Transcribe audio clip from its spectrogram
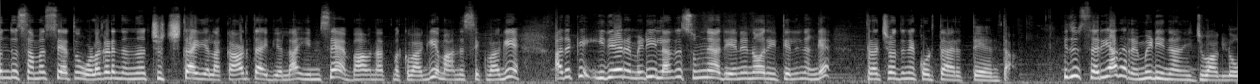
ಒಂದು ಸಮಸ್ಯೆ ಅಥವಾ ಒಳಗಡೆ ನನ್ನ ಚುಚ್ತಾ ಇದೆಯಲ್ಲ, ಕಾಡ್ತಾ ಇದೆಯಲ್ಲ, ಹಿಂಸೆ ಭಾವನಾತ್ಮಕವಾಗಿ, ಮಾನಸಿಕವಾಗಿ, ಅದಕ್ಕೆ ಇದೇ ರೆಮಿಡಿ ಇಲ್ಲಾಂದರೆ ಸುಮ್ಮನೆ ಅದು ಏನೇನೋ ರೀತಿಯಲ್ಲಿ ನನಗೆ ಪ್ರಚೋದನೆ ಕೊಡ್ತಾ ಇರುತ್ತೆ ಅಂತ. ಇದು ಸರಿಯಾದ ರೆಮಿಡಿನ ನಿಜವಾಗ್ಲೂ?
